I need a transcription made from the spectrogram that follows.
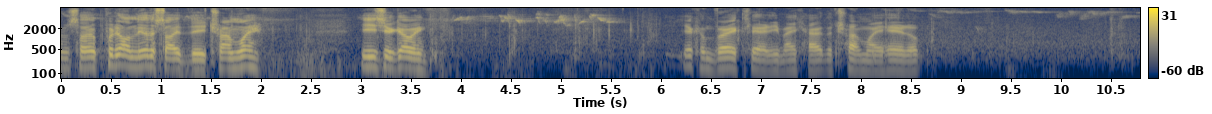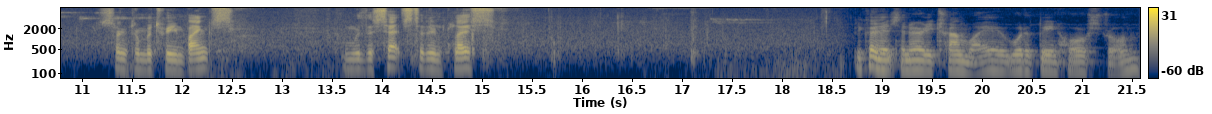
and so put it on the other side of the tramway. Easier going. You can very clearly make out the tramway here look sunken between banks and with the set still in place. Because it's an early tramway it would have been horse drawn.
